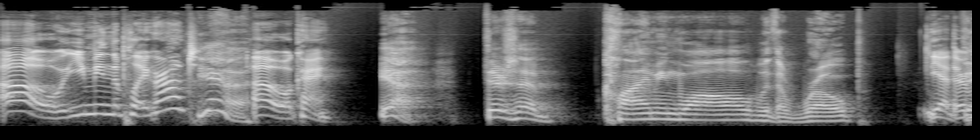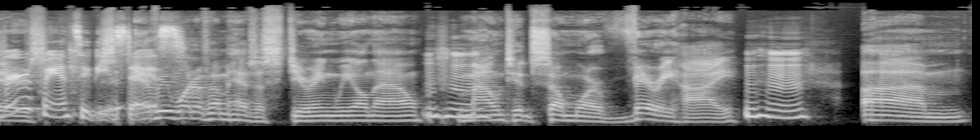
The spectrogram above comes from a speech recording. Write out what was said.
Oh, you mean the playground? Yeah, Oh, okay. yeah. There's a climbing wall with a rope. Yeah, they're very fancy these days. Every one of them has a steering wheel now, mounted somewhere very high. Um,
